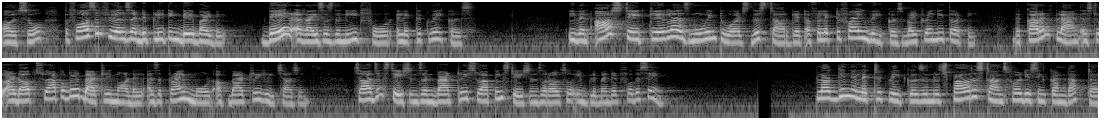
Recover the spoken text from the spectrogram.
Also, the fossil fuels are depleting day by day. There arises the need for electric vehicles. Even our state Kerala is moving towards this target of electrifying vehicles by 2030. The current plan is to adopt swappable battery model as a prime mode of battery recharging. Charging stations and battery swapping stations are also implemented for the same. Plug-in electric vehicles in which power is transferred using conductor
